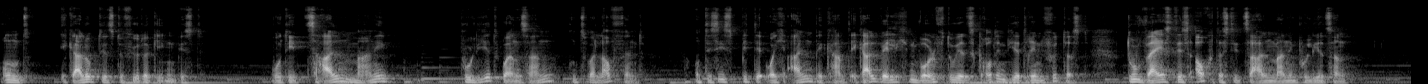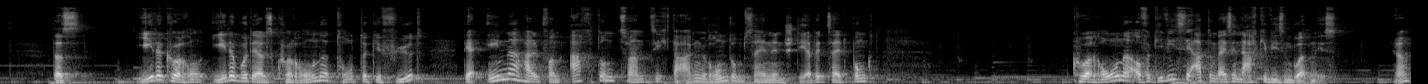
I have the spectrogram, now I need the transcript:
und egal ob du jetzt dafür oder dagegen bist, wo die Zahlen manipuliert worden sind, und zwar laufend. Und das ist bitte euch allen bekannt, egal welchen Wolf du jetzt gerade in dir drin fütterst. Du weißt es auch, dass die Zahlen manipuliert sind. Dass jeder, jeder wurde als Corona-Toter geführt, der innerhalb von 28 Tagen rund um seinen Sterbezeitpunkt Corona auf eine gewisse Art und Weise nachgewiesen worden ist. Ja?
